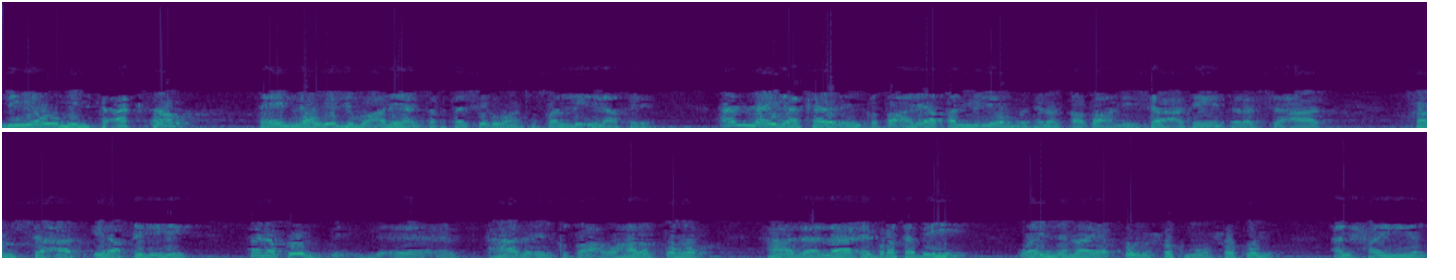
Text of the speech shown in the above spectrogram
ليوم فأكثر فإنه يجب عليها أن تغتسل وأن تصلي إلى آخره. أما إذا كان الانقطاع لأقل من يوم مثلا انقطع لساعتين ثلاث ساعات خمس ساعات إلى آخره فنقول هذا الانقطاع وهذا الطهر هذا لا عبرة به وإنما يكون حكمه حكم الحيض.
